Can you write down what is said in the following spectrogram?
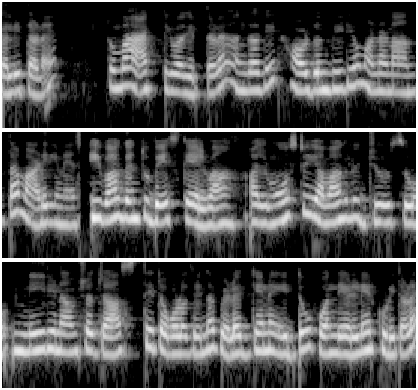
ಕಲಿತಾಳೆ. ತುಂಬ ಆ್ಯಕ್ಟಿವ್ ಆಗಿರ್ತಾಳೆ. ಹಾಗಾಗಿ ಅವಳದೊಂದು ವಿಡಿಯೋ ಮಾಡೋಣ ಅಂತ ಮಾಡಿದ್ದೀನಿ ಇವಾಗಂತೂ ಬೇಸಿಗೆ ಅಲ್ವಾ? ಆಲ್ಮೋಸ್ಟ್ ಯಾವಾಗಲೂ ಜ್ಯೂಸು ನೀರಿನ ಅಂಶ ಜಾಸ್ತಿ ತೊಗೊಳೋದ್ರಿಂದ ಬೆಳಗ್ಗೆನೇ ಎದ್ದು ಒಂದು ಎಳ್ನೀರು ಕುಡಿತಾಳೆ.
